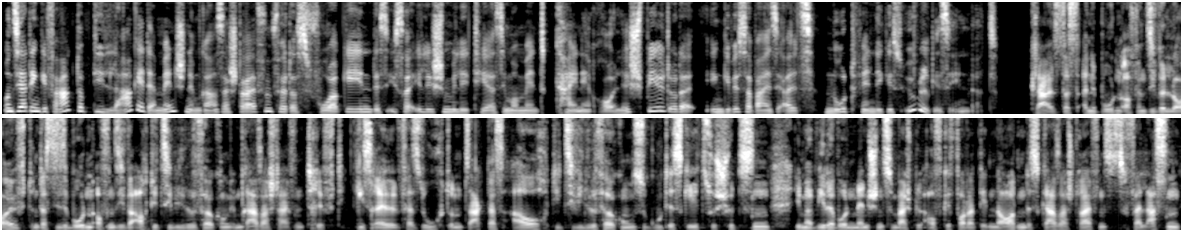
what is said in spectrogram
und sie hat ihn gefragt, ob die Lage der Menschen im Gazastreifen für das Vorgehen des israelischen Militärs im Moment keine Rolle spielt oder in gewisser Weise als notwendig notwendiges Übel gesehen wird. Klar ist, dass eine Bodenoffensive läuft und dass diese Bodenoffensive auch die Zivilbevölkerung im Gazastreifen trifft. Israel versucht und sagt das auch, die Zivilbevölkerung so gut es geht zu schützen. Immer wieder wurden Menschen zum Beispiel aufgefordert, den Norden des Gazastreifens zu verlassen,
